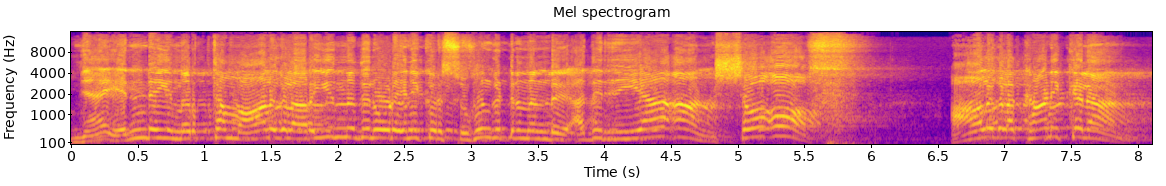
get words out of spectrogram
ഞാൻ എന്റെ ഈ നൃത്തം ആളുകൾ അറിയുന്നതിലൂടെ എനിക്കൊരു സുഖം കിട്ടുന്നുണ്ട്. അത് റിയാ ആണ് ഷോ ഓഫ് ആളുകളെ കാണിക്കലാണ്.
